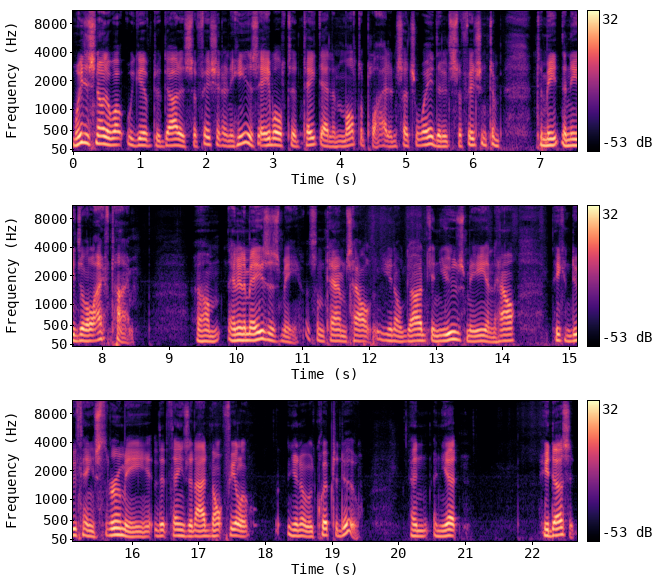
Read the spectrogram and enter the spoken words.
We just know that what we give to God is sufficient, and He is able to take that and multiply it in such a way that it's sufficient to, to meet the needs of a lifetime. Um, and it amazes me sometimes how you know God can use me and how He can do things through me that things that I don't feel you know equipped to do, and and yet He does it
